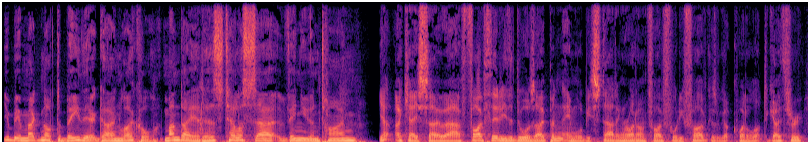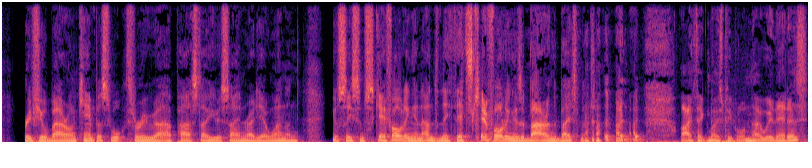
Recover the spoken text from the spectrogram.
You'd be a mug not to be there going local. Monday it is. Tell us uh, venue and time. Yeah, okay, so uh, 5.30 the doors open and we'll be starting right on 5.45 because we've got quite a lot to go through refuel bar on campus. Walk through uh, past OUSA and Radio 1 and you'll see some scaffolding, and underneath that scaffolding is a bar in the basement. I think most people will know where that is.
